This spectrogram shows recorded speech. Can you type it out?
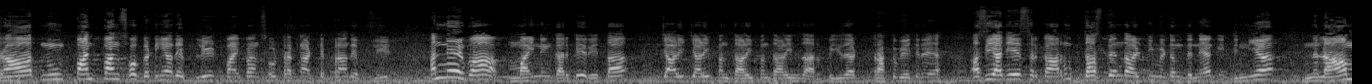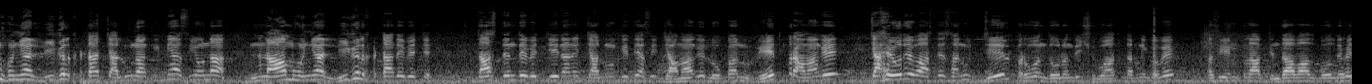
ਰਾਤ ਨੂੰ 5-500 ਗੱਡੀਆਂ ਦੇ ਫਲੀਟ 5-500 ਟਰੱਕਾਂ, ਟਿੱਪਰਾਂ ਦੇ ਫਲੀਟ ਅੰਨੇਵਾਹ ਮਾਈਨਿੰਗ ਕਰਕੇ ਰੇਤਾ 40-40 45-45 ਹਜ਼ਾਰ ਰੁਪਏ ਦਾ ਟਰੱਕ ਵੇਚ ਰਹੇ ਆ। ਅਸੀਂ ਅੱਜ ਇਹ ਸਰਕਾਰ ਨੂੰ 10 ਦਿਨ ਦਾ ਅਲਟੀਮੇਟਮ ਦਿੰਨੇ ਆ ਕਿ ਜਿੰਨੀਆਂ ਨਿਲਾਮ ਹੋਈਆਂ ਲੀਗਲ ਖੱਡਾਂ ਚਾਲੂ ਨਾ ਕੀਤੀਆਂ, ਅਸੀਂ ਉਹਨਾਂ ਨਿਲਾਮ ਹੋਈਆਂ ਲੀਗਲ ਖੱਡਾਂ ਦੇ ਵਿੱਚ 10 ਦਿਨ ਦੇ ਵਿੱਚ ਇਹਨਾਂ ਨੇ ਚਾਲੂ ਕੀਤੇ, ਅਸੀਂ ਜਾਵਾਂਗੇ, ਲੋਕਾਂ ਨੂੰ ਰੇਤ ਭਰਾਵਾਂਗੇ, ਚਾਹੇ ਉਹਦੇ ਵਾਸਤੇ ਸਾਨੂੰ ਜੇਲ੍ਹ ਭਰੋ ਅੰਦੋਲਨ ਦੀ ਸ਼ੁਰੂਆਤ ਕਰਨੀ ਪਵੇ, ਅਸੀਂ ਇਨਕਲਾਬ ਜਿੰਦਾਬਾਦ ਬੋਲਦੇ ਹੋਏ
